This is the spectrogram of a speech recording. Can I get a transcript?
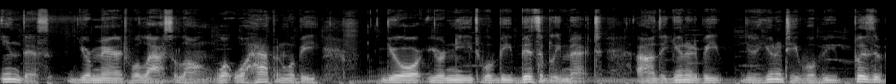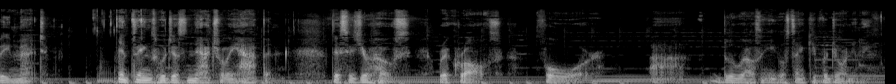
in this, your marriage will last long. What will happen will be your your needs will be visibly met. Uh, the unity the unity will be visibly met, and things will just naturally happen. This is your host, Rick Rawls, for uh, Blue Whales and Eagles. Thank you for joining me.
